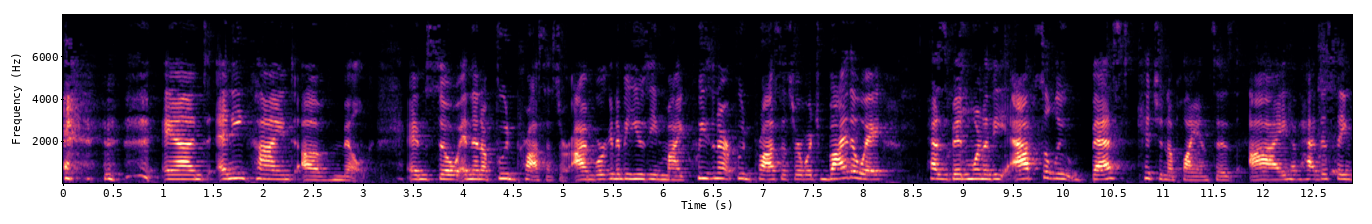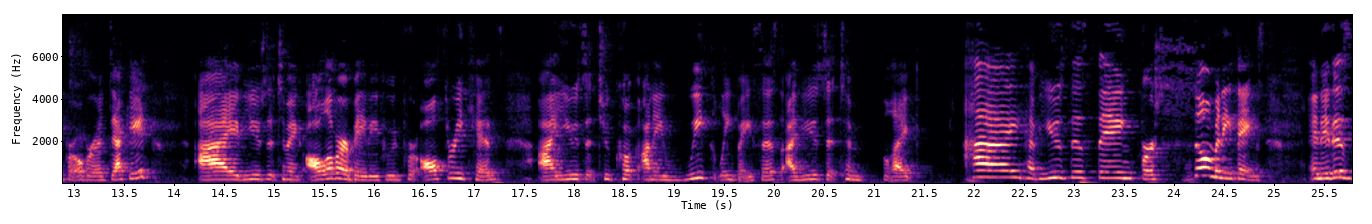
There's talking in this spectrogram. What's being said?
and any kind of milk. And so, and then a food processor. I'm, we're gonna be using my Cuisinart food processor, which by the way, has been one of the absolute best kitchen appliances. I have had this thing for over a decade. I've used it to make all of our baby food for all three kids. I use it to cook on a weekly basis. I've used it to like, I have used this thing for so many things. And it is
